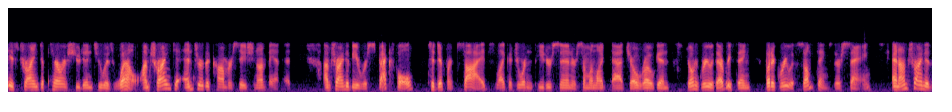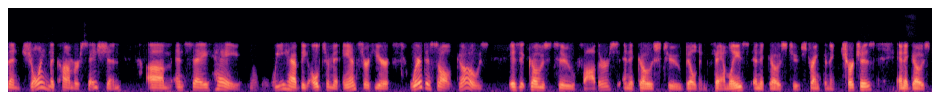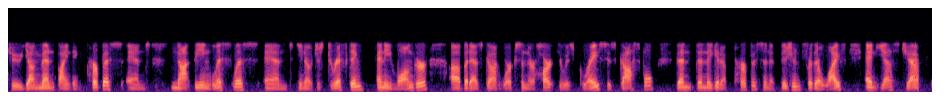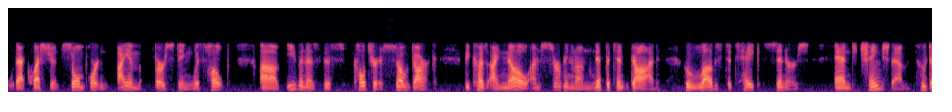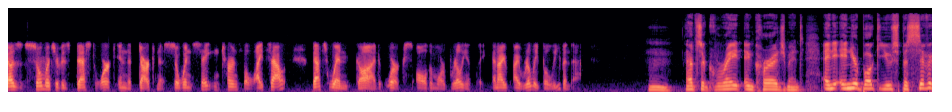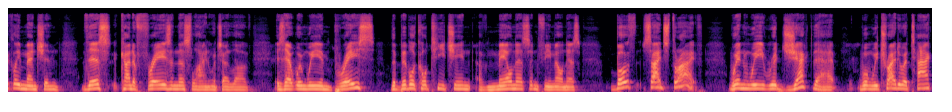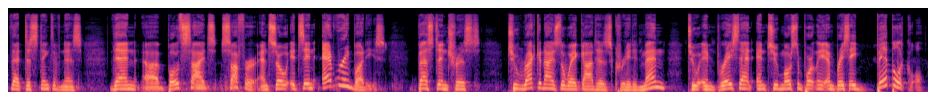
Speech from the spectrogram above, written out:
is trying to parachute into as well. I'm trying to enter the conversation on manhood. I'm trying to be respectful to different sides, like a Jordan Peterson or someone like that, Joe Rogan. Don't agree with everything, but agree with some things they're saying. And I'm trying to then join the conversation um, and say, hey, we have the ultimate answer here. Where this all goes is it goes to fathers and it goes to building families and it goes to strengthening churches and it goes to young men finding purpose and not being listless and you know just drifting any longer. Uh, but as god works in their heart through his grace his gospel then then they get a purpose and a vision for their life. And yes jeff that question so important. I am bursting with hope uh, even as this culture is so dark because I know I'm serving an omnipotent God who loves to take sinners and change them, who does so much of his best work in the darkness. So when Satan turns the lights out, that's when God works all the more brilliantly. And I, I really believe in that. Hmm. That's a great encouragement. And in your book, you specifically mention this kind of phrase in this line, which I love, is that when we embrace the biblical teaching of maleness and femaleness, both sides thrive. When we reject that, when we try to attack that distinctiveness, then uh, both sides suffer. And so it's in everybody's best interest to recognize the way God has created men, to embrace that, and to most importantly, embrace a biblical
